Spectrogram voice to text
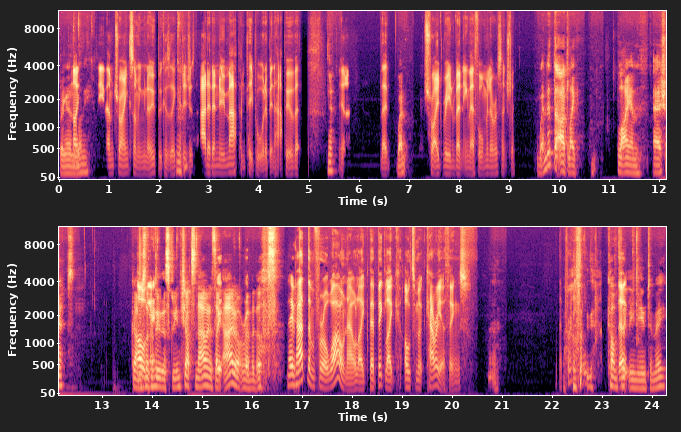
bringing in Like- money. See them trying something new because they could have mm-hmm. just added a new map and people would have been happy with it. Yeah. You know, they When tried reinventing their formula essentially. when did they add like lion airships? I'm Oh, just looking through the screenshots now, and it's like I don't remember those. They've had them for a while now. Like they're big, like ultimate carrier things. Huh. They're pretty cool. Completely new to me.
